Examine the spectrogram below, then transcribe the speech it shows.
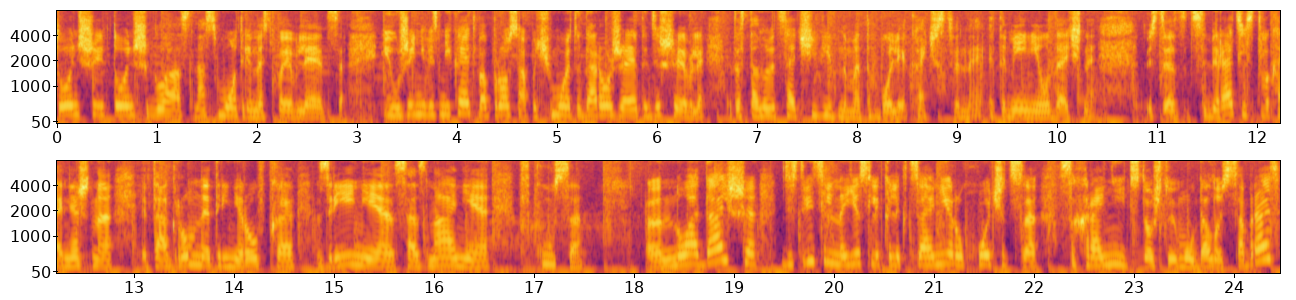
тоньше и тоньше глаз, насмотренность появляется. И уже не возникает вопроса, а почему это дороже, а это дешевле. Это становится очевидным, это более качественное, это менее удачное собирательство, конечно, это огромная тренировка зрения, сознания, вкуса. Э, ну а дальше, действительно, если коллекционеру хочется сохранить то, что ему удалось собрать,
